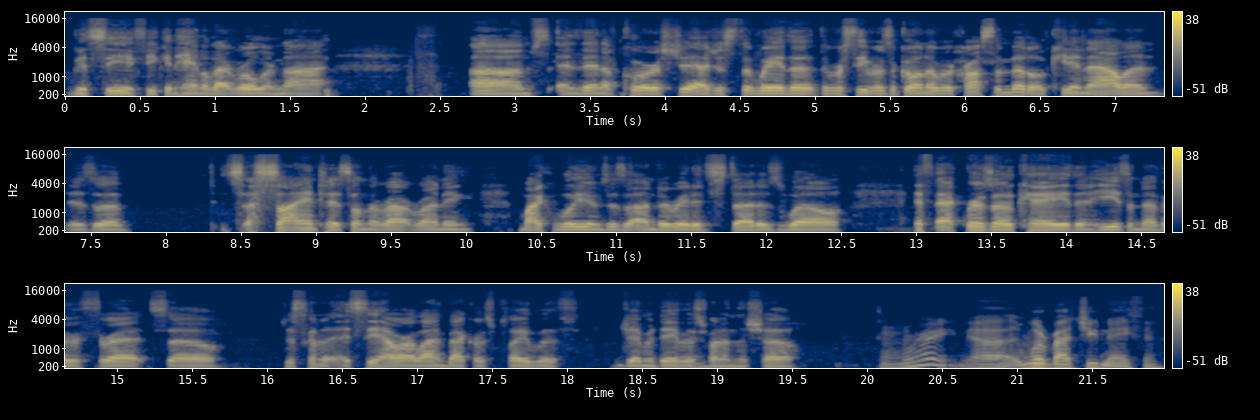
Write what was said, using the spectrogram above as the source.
we can see if he can handle that role or not. Um, and then of course, yeah, just the way the, the receivers are going over across the middle. Keenan Allen is a it's a scientist on the route running. Mike Williams is an underrated stud as well. If Ekeler's okay, then he's another threat. So just gonna see how our linebackers play with Jamin Davis running the show. All right. Uh, what about you, Nathan?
